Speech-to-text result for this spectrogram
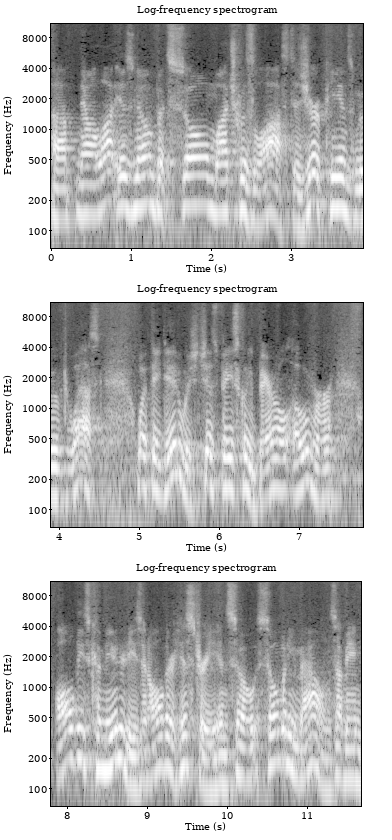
Uh, now, a lot is known, but so much was lost. As Europeans moved west, what they did was just basically barrel over all these communities and all their history. And so, so many mounds. I mean,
